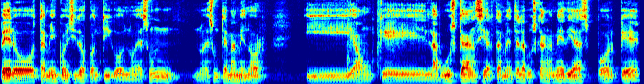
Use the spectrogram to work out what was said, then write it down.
pero también coincido contigo, no es un, no es un tema menor. Y aunque la buscan, ciertamente la buscan a medias porque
